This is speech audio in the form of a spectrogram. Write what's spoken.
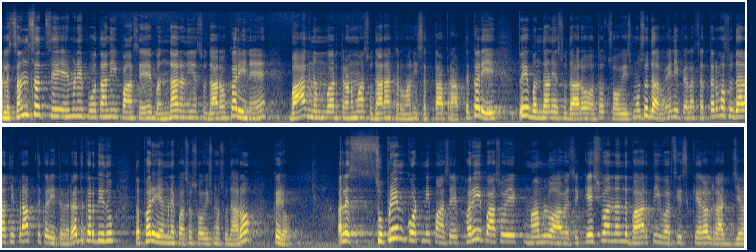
એટલે સંસદ છે, એમણે પોતાની પાસે બંધારણીય સુધારો કરીને ભાગ નંબર ત્રણમાં સુધારા કરવાની સત્તા પ્રાપ્ત કરી. તો એ બંધારણીય સુધારો હતો ચોવીસમો સુધારો. એની પહેલાં સત્તરમો સુધારાથી પ્રાપ્ત કરી તો એ રદ કરી દીધું. તો ફરી એમણે પાછો ચોવીસમો સુધારો કર્યો. એટલે સુપ્રીમ કોર્ટની પાસે ફરી પાછો એક મામલો આવે છે. કેશવાનંદ ભારતી વર્સિસ કેરળ રાજ્ય.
